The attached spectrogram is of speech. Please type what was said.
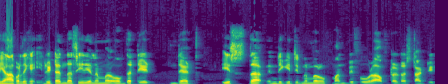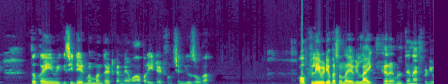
यहाँ पर देखें return the serial number of the date date is the indicated number of month before after the start date तो कहीं भी किसी डेट में मंथ ऐड करने वहाँ पर ई डेट फ़ंक्शन यूज़ होगा। होपफुली वीडियो पसंद आई होगी लाइक करें, मिलते हैं नेक्स्ट वीडियो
